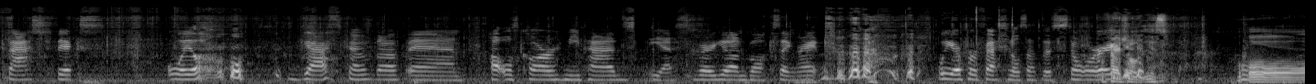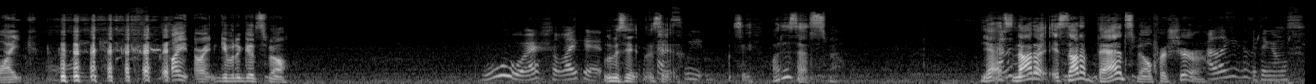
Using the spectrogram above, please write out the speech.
fast fix, oil, gas kind of stuff, and Hot Wheels car knee pads. Yes, very good unboxing, right? we are professionals at this. Don't worry. Professional. yes. Like. right. All right. Give it a good smell. Ooh, I actually like it. Let me see. it. Let's see. It. sweet. Let's see. What is that smell? Yeah, it's not a it's not a bad smell for sure. I like it because everything else.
